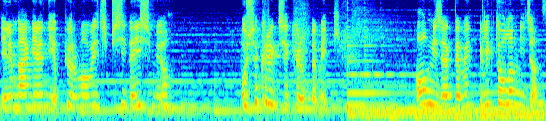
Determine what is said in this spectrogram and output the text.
Elimden geleni yapıyorum ama hiçbir şey değişmiyor. Boşa kürek çekiyorum demek ki. Olmayacak demek, birlikte olamayacağız.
